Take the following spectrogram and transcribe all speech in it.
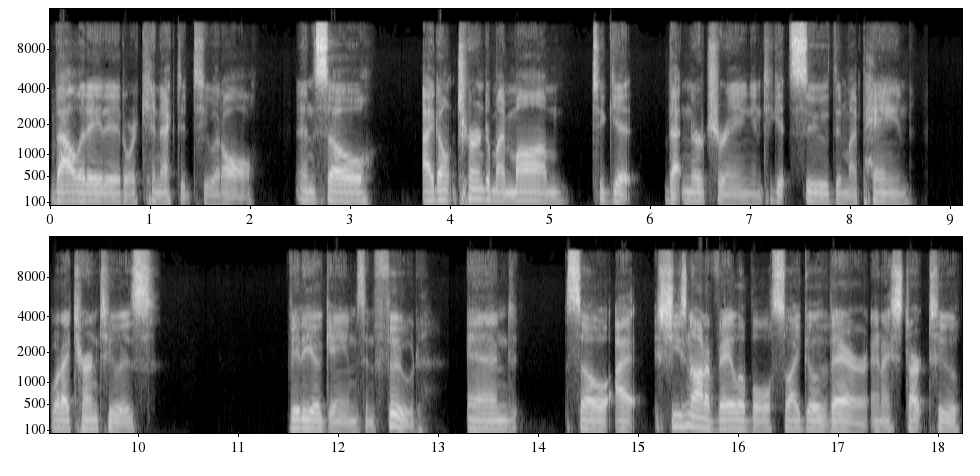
validated or connected to at all. And so I don't turn to my mom to get that nurturing and to get soothed in my pain. What I turn to is video games and food. And so I she's not available, so I go there and I start to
